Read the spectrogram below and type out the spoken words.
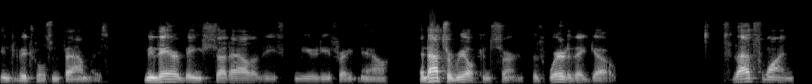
individuals and families. I mean, they are being shut out of these communities right now. And that's a real concern because where do they go? So that's one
